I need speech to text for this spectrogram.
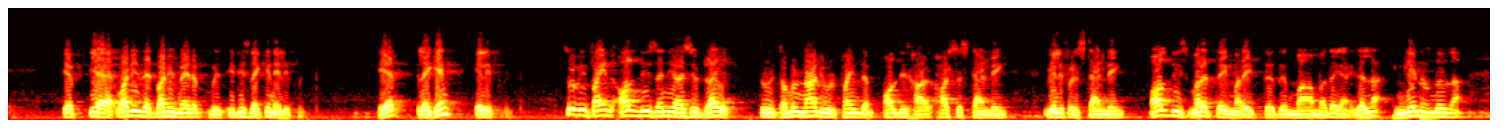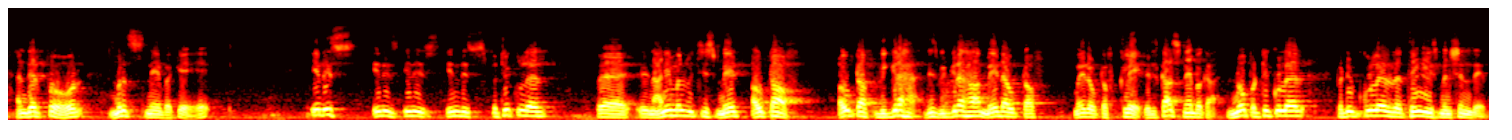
If, yeah, what is that? What is made up? It is like an elephant. Here, like an elephant. So, we find all these, and as you drive through Tamil Nadu, you will find them. All these horses standing, elephants standing. All these marathai, maraitadu, ma, madaya, idella, ingenu. And therefore, mritsnebake, in this, in this, in this, in this particular Uh, an animal which is made out of, out of vigraha, this vigraha made out of, made out of clay, that is called snebaka. No particular, particular thing is mentioned there.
